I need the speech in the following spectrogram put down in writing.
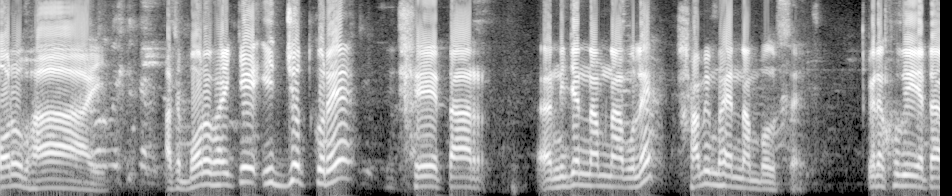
বড় ভাই। আচ্ছা বড় ভাইকে ইজ্জত করে সে তার নিজের নাম না বলে শামিম ভাইয়ের নাম বলছে। এটা খুবই এটা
